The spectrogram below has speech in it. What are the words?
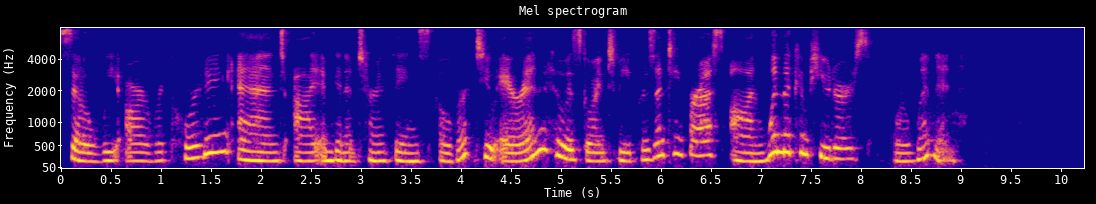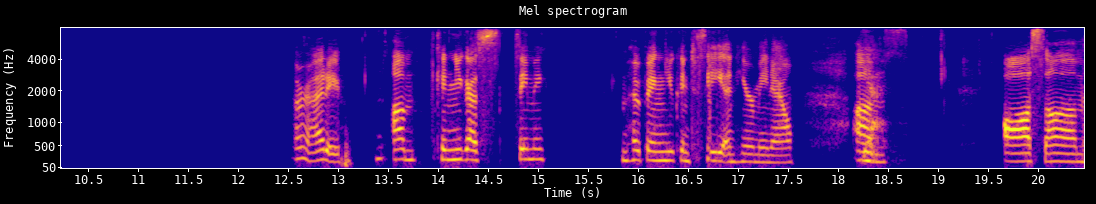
So we are recording and I am going to turn things over to Erin, who is going to be presenting for us on when the computers for women. All righty. Um, can you guys see me? I'm hoping you can see and hear me now. Um, yes. Awesome.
